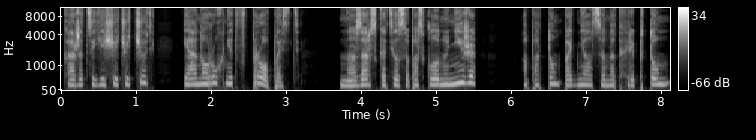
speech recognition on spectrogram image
Кажется, еще чуть-чуть, и оно рухнет в пропасть. Назар скатился по склону ниже, а потом поднялся над хребтом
